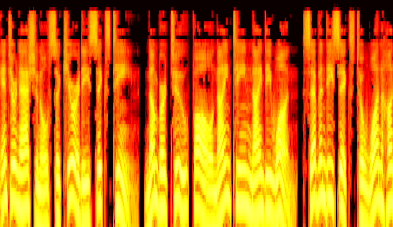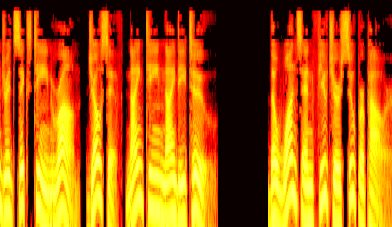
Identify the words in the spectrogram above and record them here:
International Security 16, No. 2 Fall 1991, 76–116 Romm, Joseph 1992. The Once and Future Superpower,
